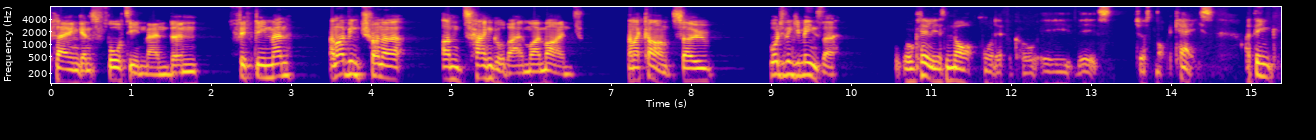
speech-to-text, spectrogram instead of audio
playing against 14 men than 15 men. And I've been trying to untangle that in my mind, and I can't. So, what do you think he means there? Well, clearly it's not more difficult. It's just not the case. I think.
